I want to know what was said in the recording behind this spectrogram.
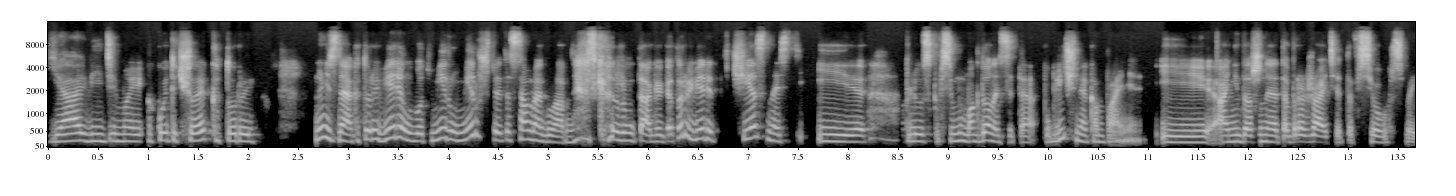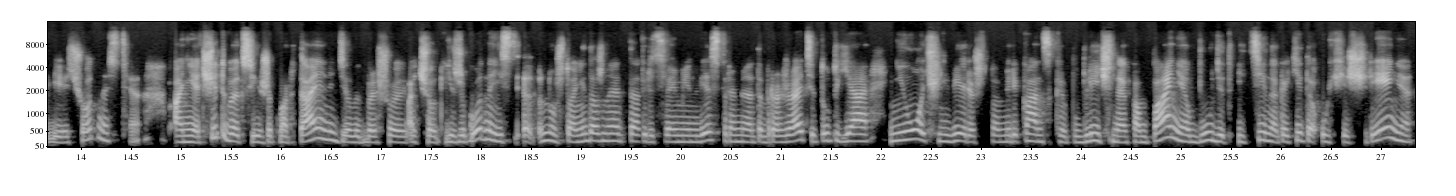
я, видимо, какой-то человек, который ну, не знаю, который верил вот миру миру, что это самое главное, скажем так, и который верит в честность, и плюс ко всему Макдональдс — это публичная компания, и они должны отображать это все в своей отчетности. Они отчитываются ежеквартально, делают большой отчет ежегодно, э, ну, что они должны это перед своими инвесторами отображать, и тут я не очень верю, что американская публичная компания будет идти на какие-то ухищрения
